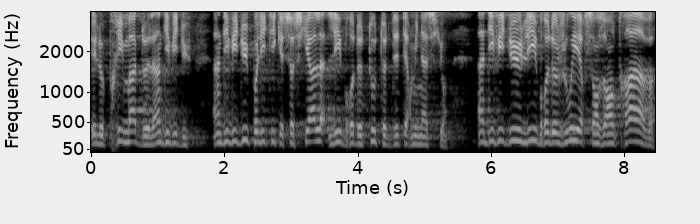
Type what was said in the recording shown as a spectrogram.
et le primat de l'individu, individu politique et social libre de toute détermination, individu libre de jouir sans entrave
